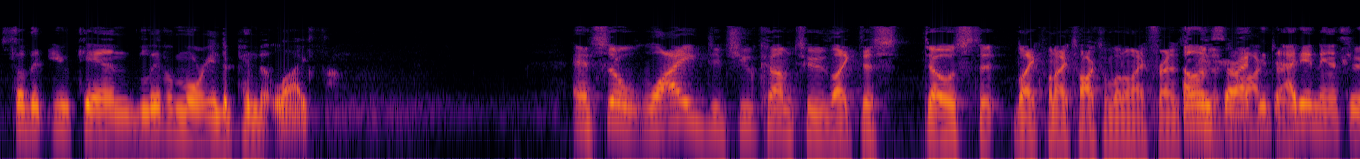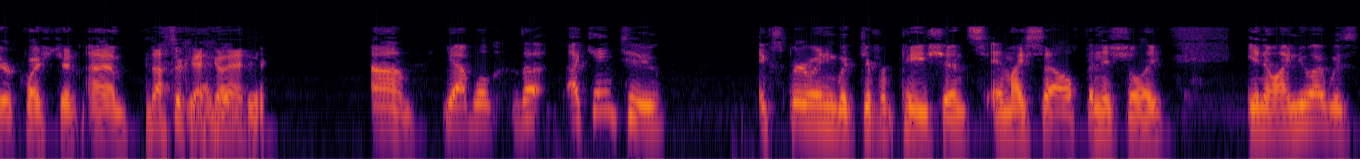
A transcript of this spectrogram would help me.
so that you can live a more independent life. And so why did you come to like this dose that like when I talked to one of my friends? Oh, I'm sorry. I, did, didn't answer your question. Um, That's okay. yeah, go ahead. Um, yeah, well, the, I came to experimenting with different patients and myself initially. You know, I knew I was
